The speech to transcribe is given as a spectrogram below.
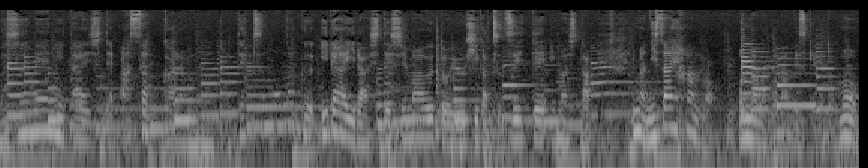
もう娘に対して朝からもうとてつもなくイライラしてしまうという日が続いていました。今2歳半の女の子なんですけれども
